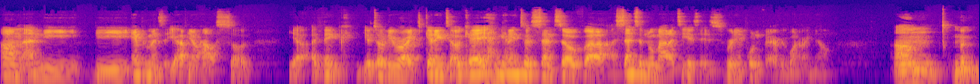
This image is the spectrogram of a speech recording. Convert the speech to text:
um, and the the implements that you have in your house. So yeah, I think you're totally right. Getting to okay and getting to a sense of uh, a sense of normality is, is really important for everyone right now. Um, m-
